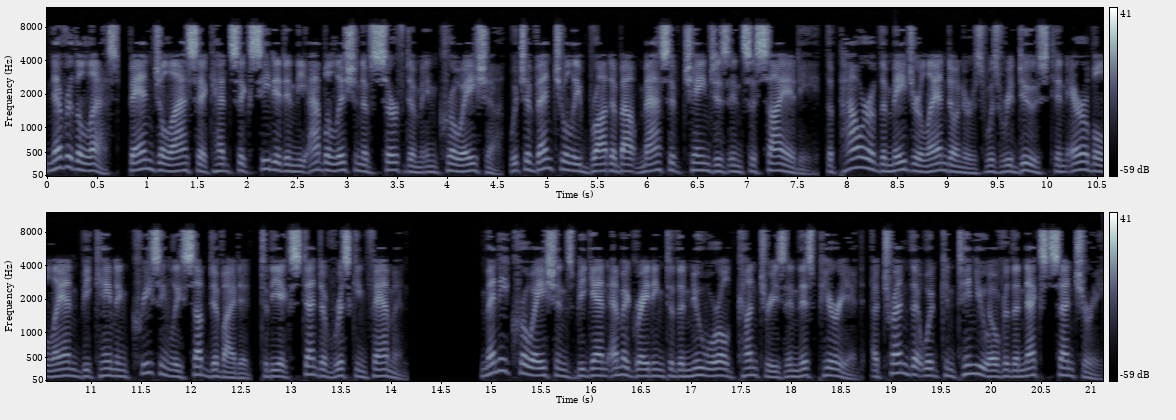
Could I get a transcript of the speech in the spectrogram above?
Nevertheless, Ban Jelačić had succeeded in the abolition of serfdom in Croatia, which eventually brought about massive changes in society. The power of the major landowners was reduced and arable land became increasingly subdivided, to the extent of risking famine. Many Croatians began emigrating to the New World countries in this period, a trend that would continue over the next century,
